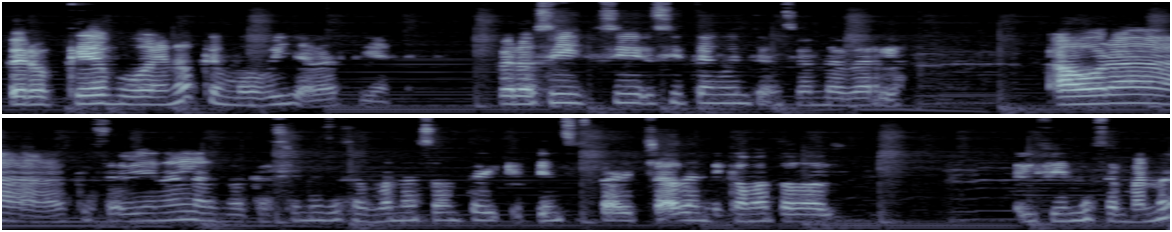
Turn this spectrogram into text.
pero qué bueno que Movie ya la tiene. Pero sí, sí, sí tengo intención de verla. Ahora que se vienen las vacaciones de Semana Santa y que pienso estar echada en mi cama todo el, fin de semana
